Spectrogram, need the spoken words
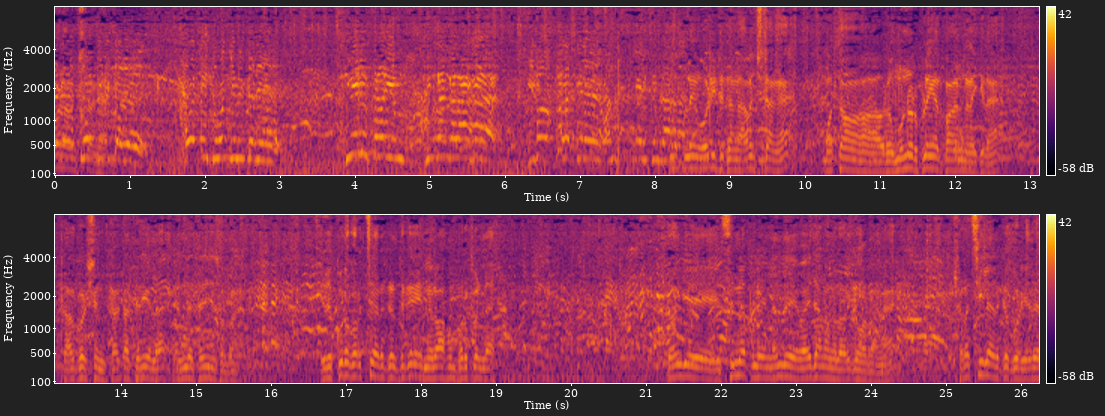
ஓட ஆரம்பிச்சிட்டாங்க. போட்டி துவங்கிவிட்டது. சீரிப்பாயும் சிங்கங்களாக இதோ களத்திலே வந்து பிள்ளைங்க ஓடிட்டு இருக்காங்க. ஆரம்பிச்சிட்டாங்க மொத்தம் ஒரு முந்நூறு பிள்ளைங்க இருப்பாங்கன்னு நினைக்கிறேன். கால்குலேஷன் கரெக்டாக தெரியல. எந்த தெரிஞ்சு சொல்கிறேன் இது கூட குறைச்சா இருக்கிறதுக்கு நிர்வாகம் பொறுப்பு இல்லை. துவங்கி சின்ன பிள்ளைங்கள்லேருந்து வயதானவங்க வரைக்கும் வர்றாங்க. கடைசியில் இருக்கக்கூடியது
